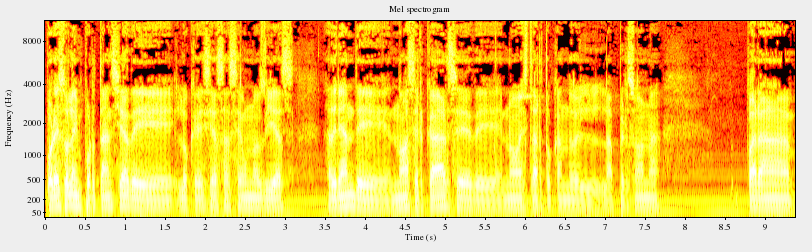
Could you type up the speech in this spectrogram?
Por eso la importancia de lo que decías hace unos días, Adrián, de no acercarse, de no estar tocando la persona, para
